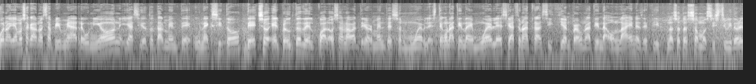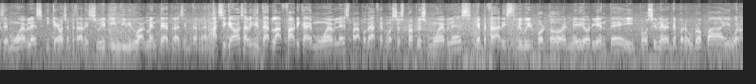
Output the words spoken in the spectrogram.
Bueno, ya hemos acabado nuestra primera reunión y ha sido totalmente un éxito. De hecho, el producto del cual os hablaba anteriormente son muebles. Tengo una tienda de muebles que hace una transición para una tienda online, es decir, nosotros somos distribuidores de muebles y queremos empezar a distribuir individualmente a través de internet. Así que vamos a visitar la fábrica de muebles para poder hacer nuestros propios muebles y empezar a distribuir por todo el Medio Oriente y posiblemente por Europa y bueno,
